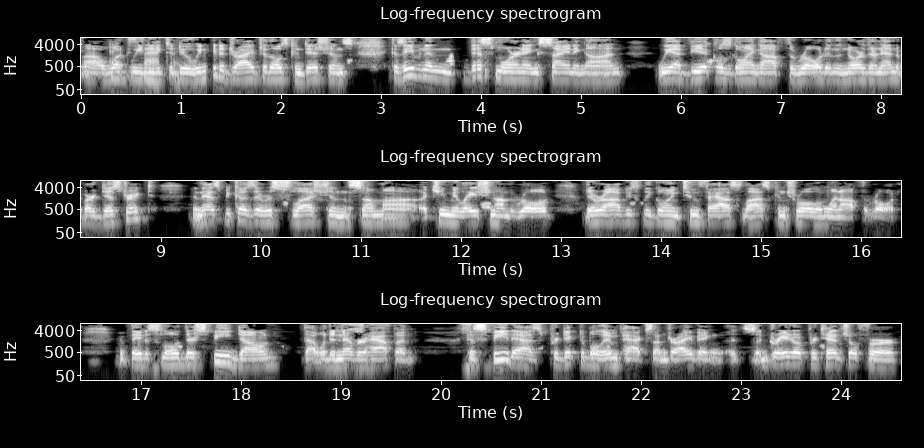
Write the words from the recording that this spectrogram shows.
uh, what exactly. we need to do. We need to drive to those conditions because even in this morning signing on, we had vehicles going off the road in the northern end of our district. And that's because there was slush and some uh, accumulation on the road. They were obviously going too fast, lost control, and went off the road. If they'd have slowed their speed down, that would have never happened. Because speed has predictable impacts on driving. It's a greater potential for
